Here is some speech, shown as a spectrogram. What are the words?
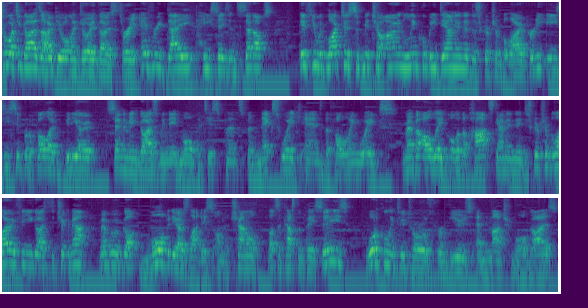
for watching guys, I hope you all enjoyed those three everyday PCs and setups. If you would like to submit your own, link will be down in the description below. Pretty easy, simple to follow video. Send them in guys, we need more participants for next week and the following weeks. Remember, I'll leave all of the parts down in the description below for you guys to check them out. Remember, we've got more videos like this on the channel. Lots of custom PCs, water cooling tutorials, reviews, and much more guys.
